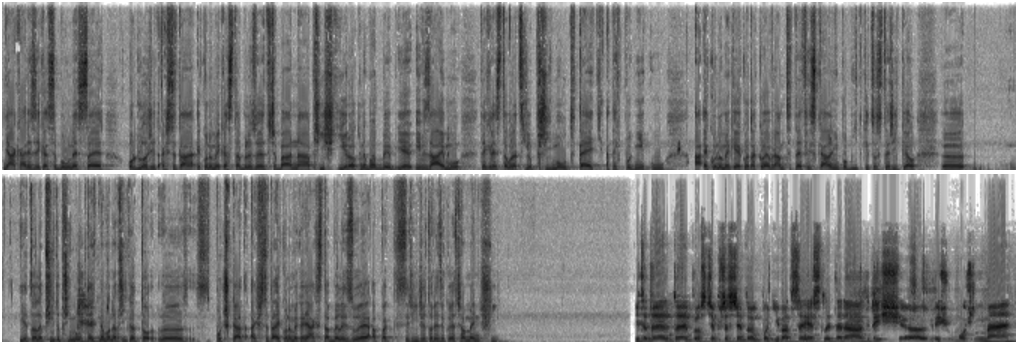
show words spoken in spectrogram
nějaká rizika sebou nese, odložit, až se ta ekonomika stabilizuje třeba na příští rok, nebo by je i v zájmu těch restaurací ho přijmout teď a těch podniků a ekonomiky jako takové v rámci té fiskální pobídky, co jste říkal. Je to lepší to přijmout teď, nebo například to eh, počkat, až se ta ekonomika nějak stabilizuje a pak si říct, že to riziko je třeba menší? Víte, to je, to je prostě přesně to podívat se, jestli teda, když, eh, když umožníme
